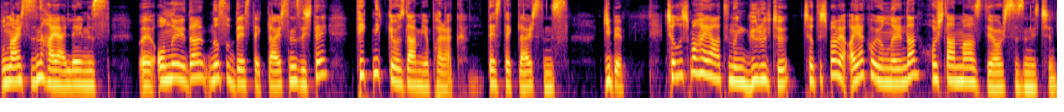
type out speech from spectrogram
Bunlar sizin hayalleriniz. E, onları da nasıl desteklersiniz? İşte teknik gözlem yaparak desteklersiniz gibi. Çalışma hayatının gürültü, çatışma ve ayak oyunlarından hoşlanmaz diyor sizin için.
